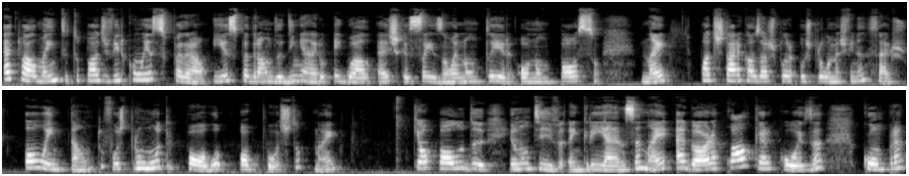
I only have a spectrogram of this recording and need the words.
Atualmente, tu podes vir com esse padrão e esse padrão de dinheiro é igual a escassez ou a não ter ou não posso, não é? pode estar a causar os problemas financeiros. Ou então tu foste para um outro polo oposto, não é? Que é o polo de eu não tive em criança, não é? Agora qualquer coisa compra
